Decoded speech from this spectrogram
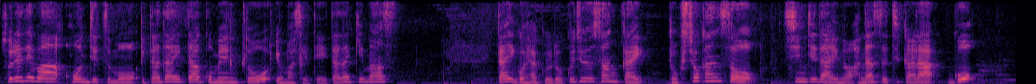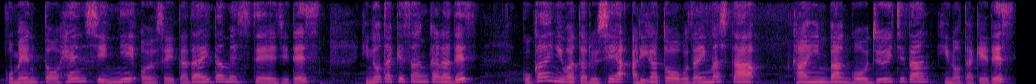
それでは本日もいただいたコメントを読ませていただきます。第563回読書感想。新時代の話す力5コメント返信にお寄せいただいたメッセージです。日野武さんからです。5回にわたるシェアありがとうございました。会員番号11番日野武です。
